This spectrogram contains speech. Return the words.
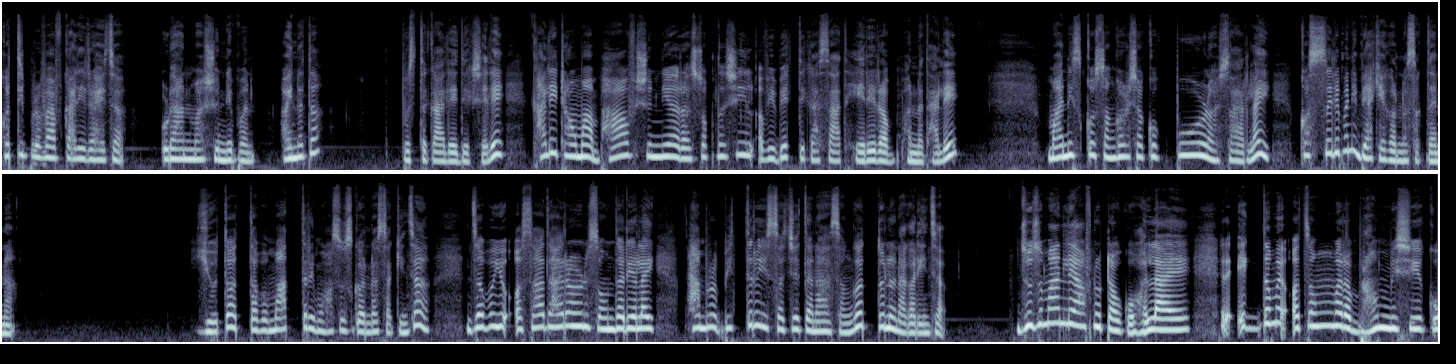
कति प्रभावकारी रहेछ। उडानमा शून्यपन होइन त? पुस्तकालय अध्यक्षले खाली ठाउँमा भावशून्य र स्वप्नशील अभिव्यक्तिका साथ हेरेर भन्न थाले मानिसको सङ्घर्षको पूर्ण सारलाई कसैले पनि व्याख्या गर्न सक्दैन। यो त तब मात्रै महसुस गर्न सकिन्छ जब यो असाधारण सौन्दर्यलाई हाम्रो भित्री सचेतनासँग तुलना गरिन्छ। जुजुमानले आफ्नो टाउको हल्लाए र एकदमै अचम्म र भ्रम मिसिएको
